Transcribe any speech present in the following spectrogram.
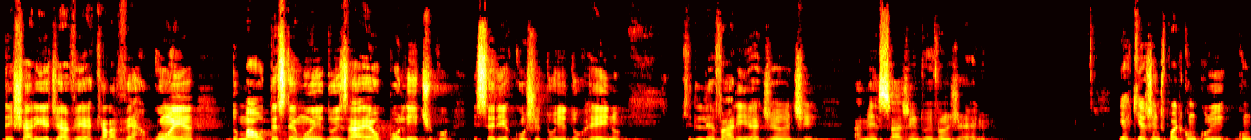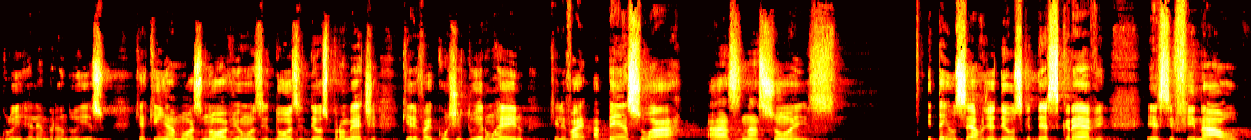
Deixaria de haver aquela vergonha do mau testemunho do Israel político e seria constituído o reino que levaria adiante a mensagem do Evangelho. E aqui a gente pode concluir, concluir, relembrando isso, que aqui em Amós 9, 11 e 12, Deus promete que Ele vai constituir um reino, que Ele vai abençoar as nações. E tem um servo de Deus que descreve esse final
